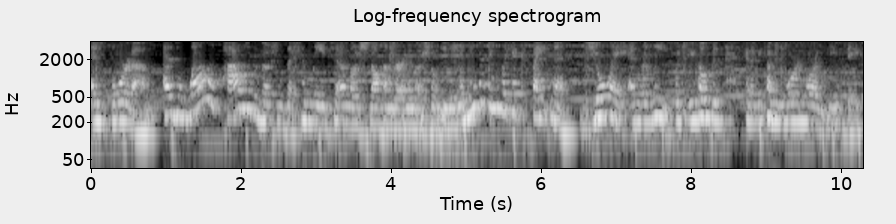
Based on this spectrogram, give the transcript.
and boredom, as well as positive emotions that can lead to emotional hunger and emotional eating. And these are things like excitement, joy, and relief, which we hope is going to be coming more and more these days.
